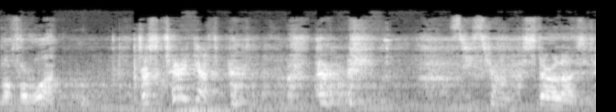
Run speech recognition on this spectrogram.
But for what? Just take it! Stay strong. Sterilize it.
